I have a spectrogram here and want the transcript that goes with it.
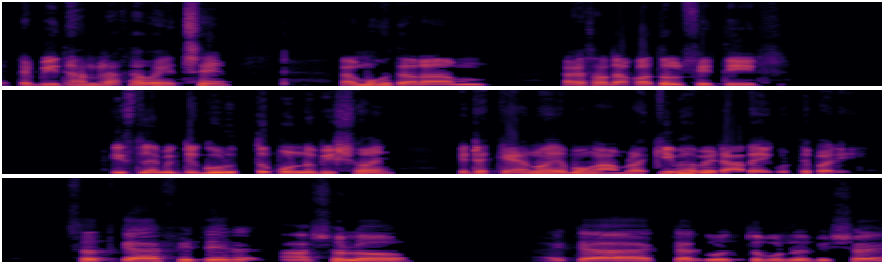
একটা বিধান রাখা হয়েছে। মুহতারাম সাদাকাতুল ফিতির ইসলাম একটি গুরুত্বপূর্ণ বিষয়। এটা কেন এবং আমরা কীভাবে এটা আদায় করতে পারি? সদকা ফিতির আসলে এটা একটা গুরুত্বপূর্ণ বিষয়।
